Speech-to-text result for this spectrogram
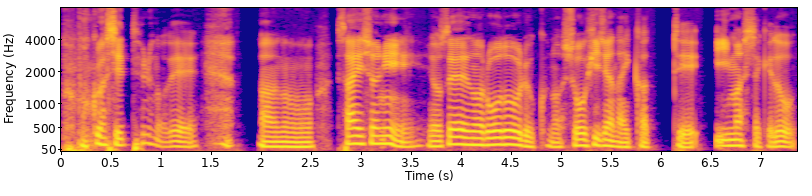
僕は知ってるので、あの、最初に女性の労働力の消費じゃないかって言いましたけど、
